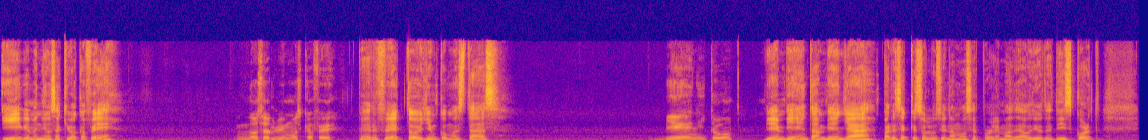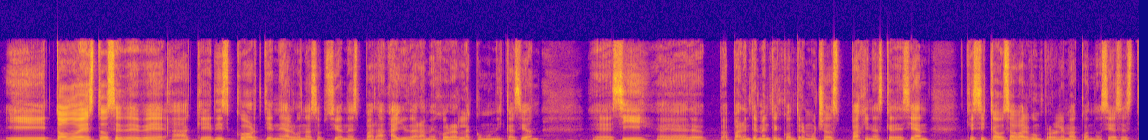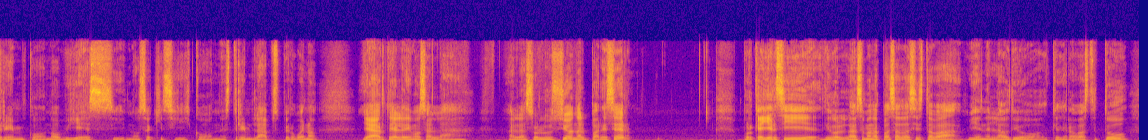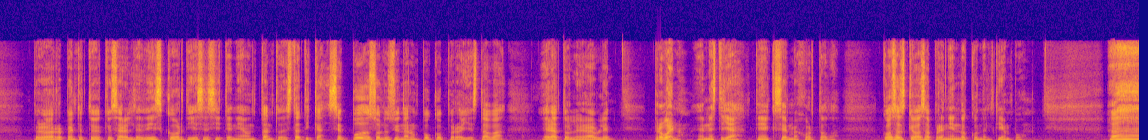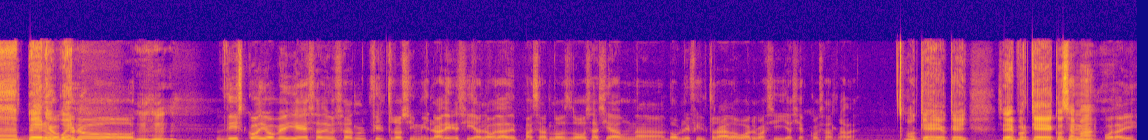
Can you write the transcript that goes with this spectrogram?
y bienvenidos a Café. No servimos café. Perfecto, Jim, ¿cómo estás? Bien, ¿y tú? Bien, bien, también ya parece que solucionamos el problema de audio de Discord. Y todo esto se debe a que Discord tiene algunas opciones para ayudar a mejorar la comunicación. Eh, sí, eh, aparentemente encontré muchas páginas que decían que sí causaba algún problema cuando hacías stream con OBS y no sé si con Streamlabs, pero bueno, ya ahorita ya le dimos a la, a la solución al parecer. Porque ayer sí, digo, la semana pasada sí estaba bien el audio que grabaste tú. Pero de repente tuve que usar el de Discord y ese sí tenía un tanto de estática. Se pudo solucionar un poco, pero ahí estaba. Era tolerable. Pero bueno, en este ya tiene que ser mejor todo. Cosas que vas aprendiendo con el tiempo. Ah, pero yo bueno. Creo... Disco yo veía esa de usar filtros similares y a la hora de pasar los dos hacía una doble filtrado o algo así y hacía cosas raras. Ok, ok. Sí, porque, ¿cómo se llama? Por ahí.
